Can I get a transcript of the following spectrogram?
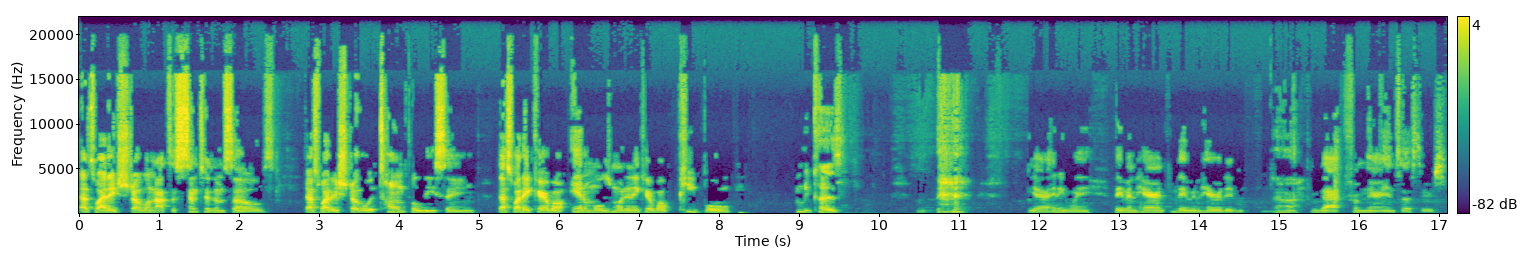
That's why they struggle not to center themselves. That's why they struggle with tone policing. That's why they care about animals more than they care about people. Because, yeah. Anyway, they've inherit they've inherited uh, that from their ancestors.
